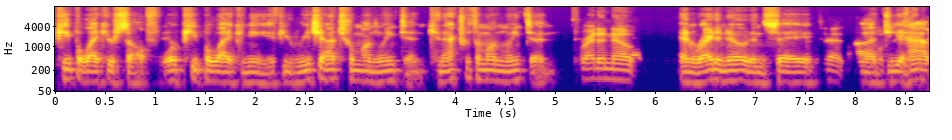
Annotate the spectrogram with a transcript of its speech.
people like yourself or people like me, if you reach out to them on LinkedIn, connect with them on LinkedIn, Write a note. and write a note and say, uh, do you have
